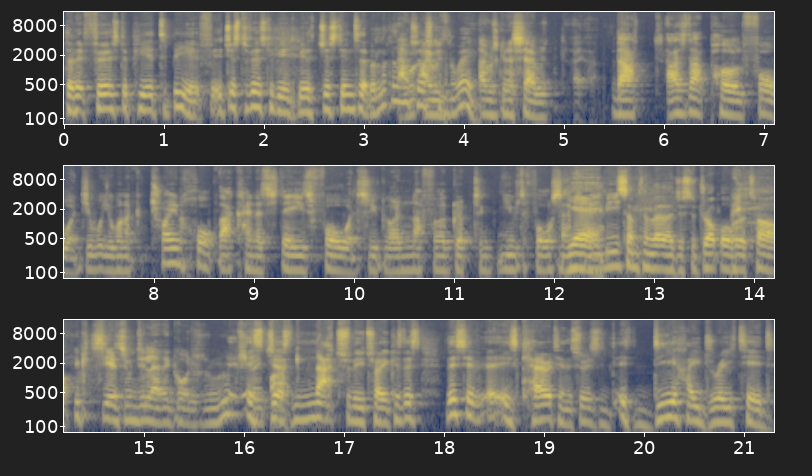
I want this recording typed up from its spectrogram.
than it first appeared to be. It, it just first appeared to be just into it, but look how I, much I that's was, coming away. I was going to say I was, I- that as that pulled forward, you you want to try and hope that kind of stays forward, so you've got enough of a grip to use the forceps. yeah, maybe something like that, just to drop over the top. you can see as soon as you let it go, it just whoops it's just back. naturally trade because this this is keratin, so it's, it's dehydrated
